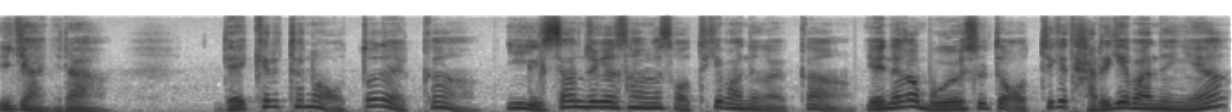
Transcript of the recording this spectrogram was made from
이게 아니라 내 캐릭터는 어떤 애일까? 이 일상적인 상황에서 어떻게 반응할까? 얘네가 모였을 때 어떻게 다르게 반응해야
